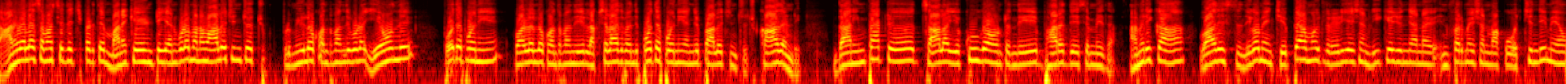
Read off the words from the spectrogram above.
దానివల్ల సమస్య తెచ్చిపెడితే మనకేంటి అని కూడా మనం ఆలోచించవచ్చు ఇప్పుడు మీలో కొంతమంది కూడా ఏముంది? పోతే పోని. వాళ్ళలో కొంతమంది లక్షలాది మంది పోతే పోని అని చెప్పి ఆలోచించవచ్చు కాదండి. దాని ఇంపాక్ట్ చాలా ఎక్కువగా ఉంటుంది భారతదేశం మీద. అమెరికా వాదిస్తుంది. ఇగో మేము చెప్పాము ఇట్లా రేడియేషన్ లీకేజ్ ఉంది అన్న ఇన్ఫర్మేషన్ మాకు వచ్చింది. మేము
